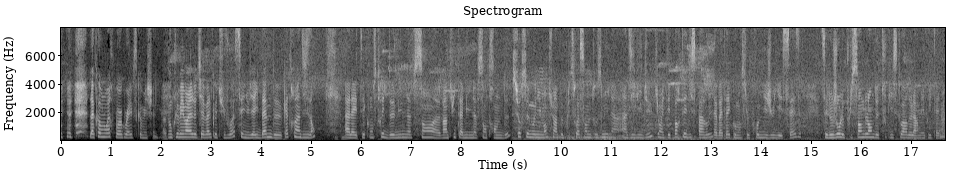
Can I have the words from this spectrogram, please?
La Commonwealth War Graves Commission. Donc le mémorial de Thiaval que tu vois, c'est une vieille dame de 90 ans. Elle a été construite de 1928 à 1932. Sur ce monument, tu as un peu plus de 72 000 individus qui ont été portés disparus. La bataille commence le 1er juillet 16. C'est le jour le plus sanglant de toute l'histoire de l'armée britannique.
